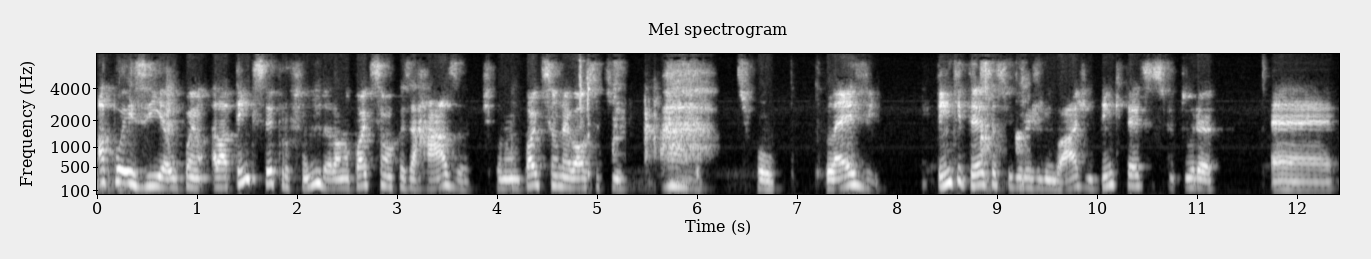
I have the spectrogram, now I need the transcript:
a poesia, o poema, ela tem que ser profunda, ela não pode ser uma coisa rasa, tipo, não pode ser um negócio que, ah, tipo, leve. Tem que ter essas figuras de linguagem, tem que ter essa estrutura é,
